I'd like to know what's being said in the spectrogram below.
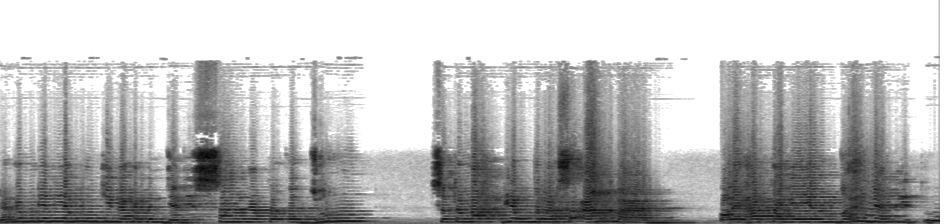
Dan kemudian ia mungkin akan menjadi sangat terkejut setelah dia merasa aman oleh hartanya yang banyak itu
